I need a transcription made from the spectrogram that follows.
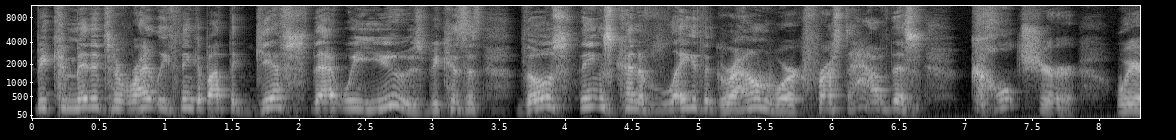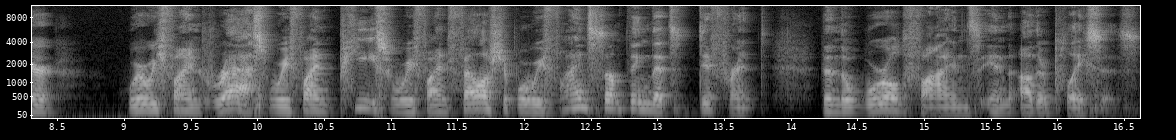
be committed to rightly think about the gifts that we use because those things kind of lay the groundwork for us to have this culture where where we find rest, where we find peace, where we find fellowship, where we find something that's different than the world finds in other places.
